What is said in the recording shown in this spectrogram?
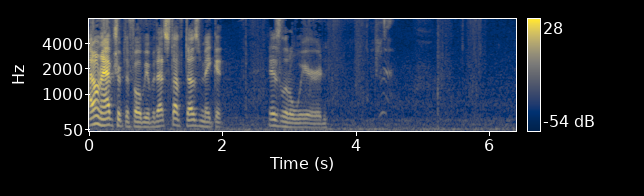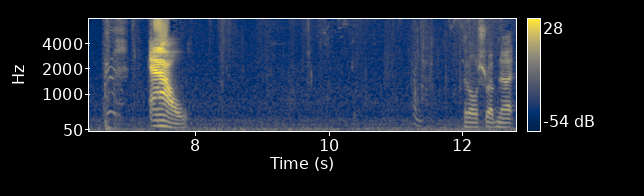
I don't have trypophobia, but that stuff does make it... It is a little weird. Ow. Good old shrub nut.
